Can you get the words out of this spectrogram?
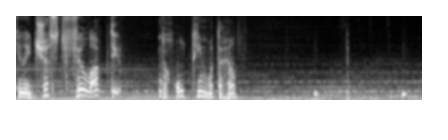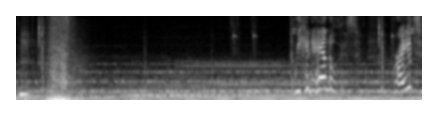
Can they just fill up the the whole team? What the hell? We can handle this, right?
